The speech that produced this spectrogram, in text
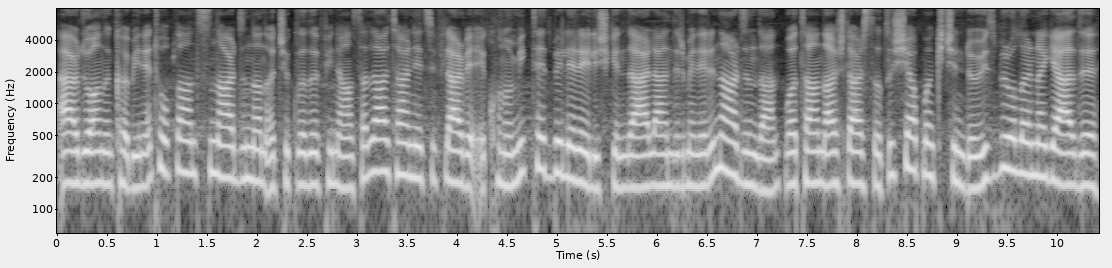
Erdoğan'ın kabine toplantısının ardından açıkladığı finansal alternatifler ve ekonomik tedbirlere ilişkin değerlendirmelerin ardından vatandaşlar satış yapmak için döviz bürolarına geldi.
